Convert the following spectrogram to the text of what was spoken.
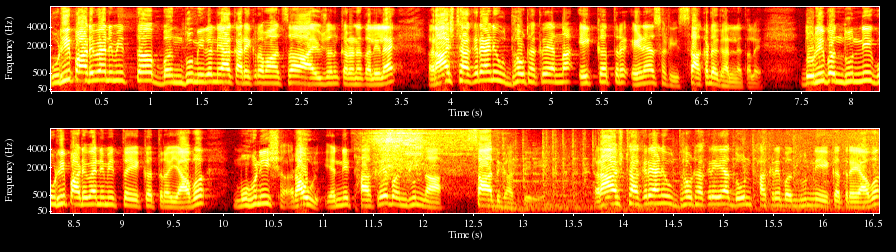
गुढीपाडव्यानिमित्त बंधू मिलन या कार्यक्रमाचं आयोजन करण्यात आलेलं आहे. राज ठाकरे आणि उद्धव ठाकरे यांना एकत्र येण्यासाठी साकडं घालण्यात आलंय. दोन्ही बंधूंनी गुढीपाडव्यानिमित्त एकत्र यावं. मोहनीश राऊळ यांनी ठाकरे बंधूंना साथ घातलेली आहे राज ठाकरे आणि उद्धव ठाकरे या दोन ठाकरे बंधूंनी एकत्र यावं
